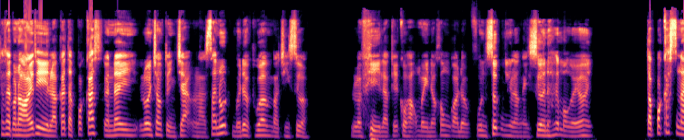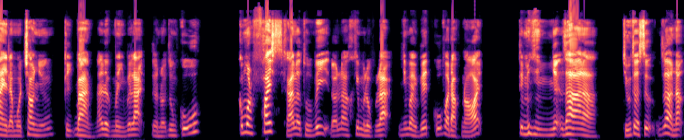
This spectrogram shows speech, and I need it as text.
Thật thật mà nói thì là các tập podcast gần đây luôn trong tình trạng là sát nút mới được thu âm và chỉnh sửa. Là vì là cái cổ họng mình nó không còn được phun sức như là ngày xưa nữa, mọi người ơi. Tập podcast này là một trong những kịch bản đã được mình viết lại từ nội dung cũ. Có một fact khá là thú vị, đó là khi mà lục lại những bài viết cũ và đọc nói thì mình nhận ra là chúng thật sự rất là nặng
